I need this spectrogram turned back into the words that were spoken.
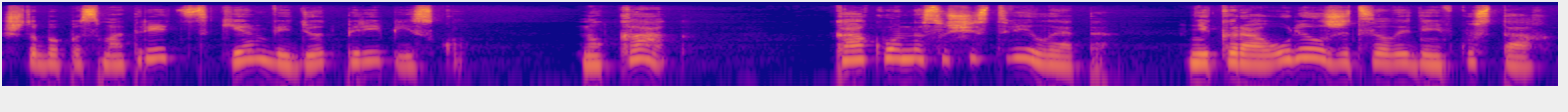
чтобы посмотреть, с кем ведет переписку. Но как? Как он осуществил это? Не караулил же целый день в кустах.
